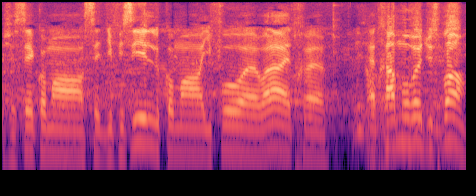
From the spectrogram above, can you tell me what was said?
je sais comment c'est difficile, comment il faut être amoureux du sport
